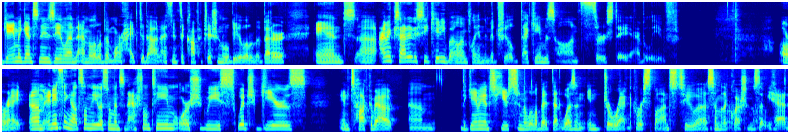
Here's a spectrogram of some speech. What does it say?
game against New Zealand, I'm a little bit more hyped about. I think the competition will be a little bit better. And uh, I'm excited to see Katie Bowen play in the midfield. That game is on Thursday, I believe. All right. Um, anything else on the U.S. Women's National Team, or should we switch gears and talk about um, the game against Houston a little bit? That wasn't in direct response to uh, some of the questions that we had.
